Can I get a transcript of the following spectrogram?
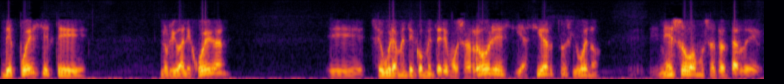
Después, este, los rivales juegan, eh, seguramente cometeremos errores y aciertos y bueno, en eso vamos a tratar de,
